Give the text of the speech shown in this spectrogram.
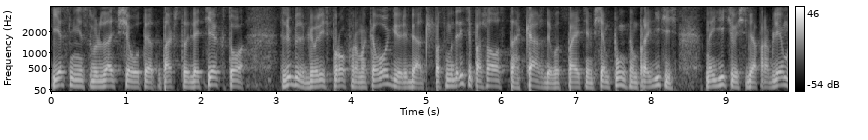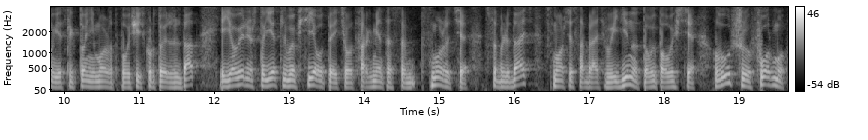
если не соблюдать все вот это. Так что для тех, кто любит говорить про фармакологию, ребят, посмотрите, пожалуйста, каждый вот по этим всем пунктам пройдитесь, найдите у себя проблему, если кто не может получить крутой результат. И я уверен, что если вы все вот эти вот фрагменты сможете соблюдать, сможете собрать воедино, то вы получите лучшую форму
